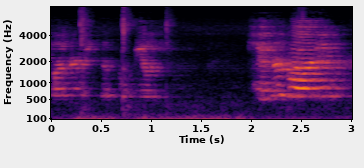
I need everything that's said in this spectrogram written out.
learners of. Kindergarten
